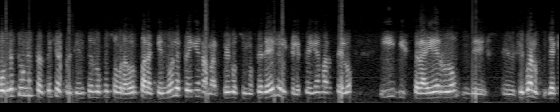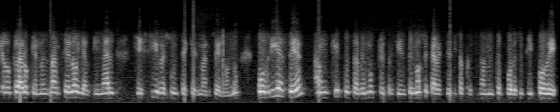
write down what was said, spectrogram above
podría ser una estrategia del presidente López Obrador para que no le peguen a Marcelo, sino ser él el que le pegue a Marcelo y de, decir, bueno, ya quedó claro que no es Marcelo y al final que sí resulte que es Marcelo, ¿no? Podría ser, aunque pues sabemos que el presidente no se caracteriza precisamente por ese tipo de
